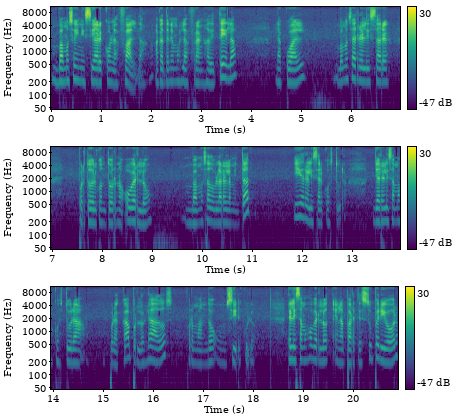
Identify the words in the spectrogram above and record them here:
vamos a iniciar con la falda. Acá tenemos la franja de tela la cual vamos a realizar por todo el contorno overlock vamos a doblar a la mitad y realizar costura. Ya realizamos costura por acá por los lados formando un círculo Realizamos overlock en la parte superior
